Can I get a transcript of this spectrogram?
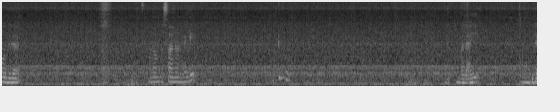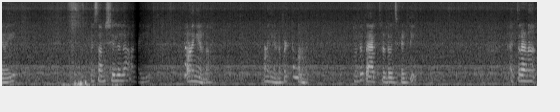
മോതിര റൗണ്ട് സാധനം ഉണ്ടെങ്കിൽ ഒട്ടിക്കോളും മുതിരായി സംശയമില്ലല്ലോ. ആ ഉണങ്ങിയുണ്ടോ ഉണങ്ങിയുണ്ടോ പെട്ടെന്ന് ഉണങ്ങും. എന്നിട്ട് ബാക്ക് ഫ്രണ്ട് വെച്ച് കെട്ടി. എത്രയാണ്?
